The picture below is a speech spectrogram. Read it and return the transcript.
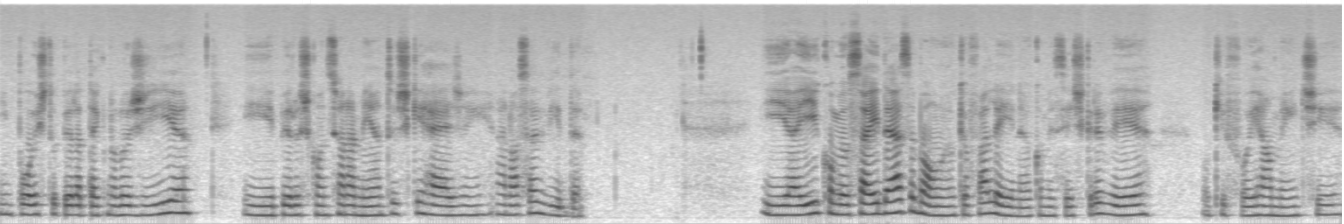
imposto pela tecnologia e pelos condicionamentos que regem a nossa vida. E aí, como eu saí dessa, bom, é o que eu falei, né? Eu comecei a escrever, o que foi realmente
